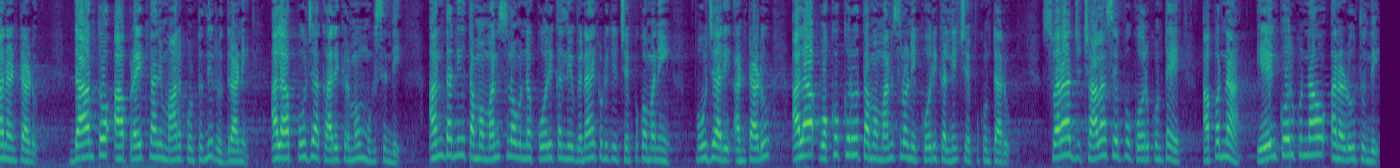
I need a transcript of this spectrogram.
అని అంటాడు. దాంతో ఆ ప్రయత్నాన్ని మానుకుంటుంది రుద్రాణి. అలా పూజా కార్యక్రమం ముగిసింది. అందర్నీ తమ మనసులో ఉన్న కోరికల్ని వినాయకుడికి చెప్పుకోమని పూజారి అంటాడు. అలా ఒక్కొక్కరు తమ మనసులోని కోరికల్ని చెప్పుకుంటారు. స్వరాజ్ చాలాసేపు కోరుకుంటే అపర్ణ ఏం కోరుకున్నావు? అని అడుగుతుంది.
